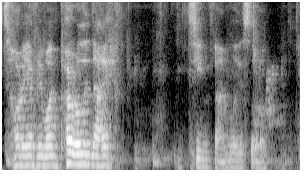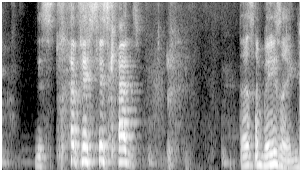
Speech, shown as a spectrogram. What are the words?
Sorry, everyone. Pearl and I. Team family, so. This, this is cat. That's amazing.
